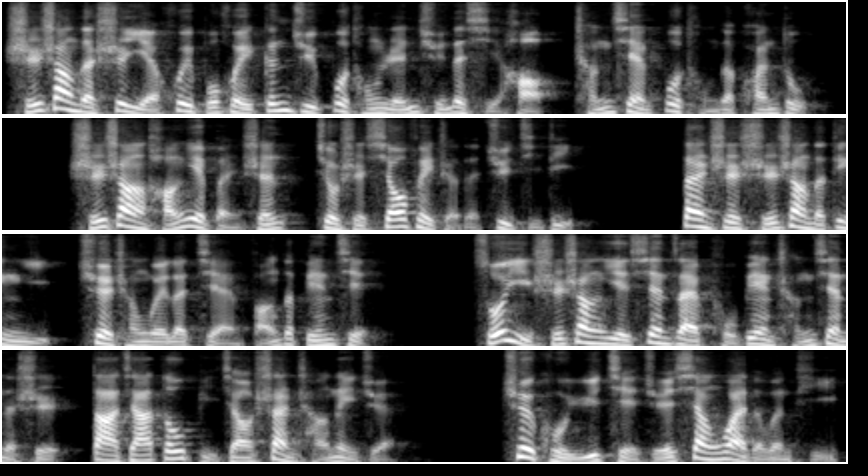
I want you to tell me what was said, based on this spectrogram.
时尚的视野会不会根据不同人群的喜好呈现不同的宽度？时尚行业本身就是消费者的聚集地，但是时尚的定义却成为了茧房的边界，所以时尚业现在普遍呈现的是大家都比较擅长内卷，却苦于解决向外的问题。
